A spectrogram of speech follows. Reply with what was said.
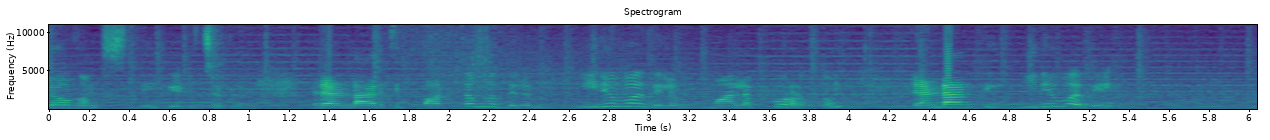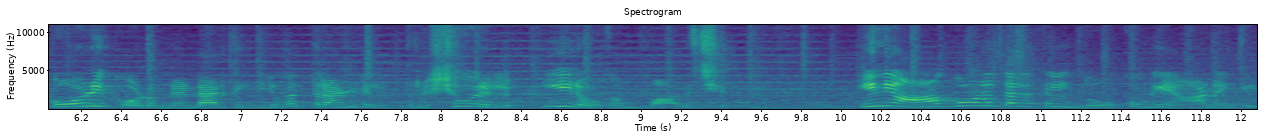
രോഗം സ്ഥിരീകരിച്ചത്. രണ്ടായിരത്തി പത്തൊമ്പതിലും ഇരുപതിലും മലപ്പുറത്തും രണ്ടായിരത്തി ഇരുപതിൽ കോഴിക്കോടും രണ്ടായിരത്തി ഇരുപത്തിരണ്ടിൽ തൃശൂരിലും ഈ രോഗം ബാധിച്ചിരുന്നു. ഇനി ആഗോളതലത്തിൽ നോക്കുകയാണെങ്കിൽ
